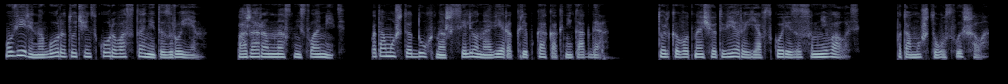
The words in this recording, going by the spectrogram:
Уверена, город очень скоро восстанет из руин. Пожаром нас не сломить, потому что дух наш силен, а вера крепка, как никогда. Только вот насчет веры я вскоре засомневалась, потому что услышала.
